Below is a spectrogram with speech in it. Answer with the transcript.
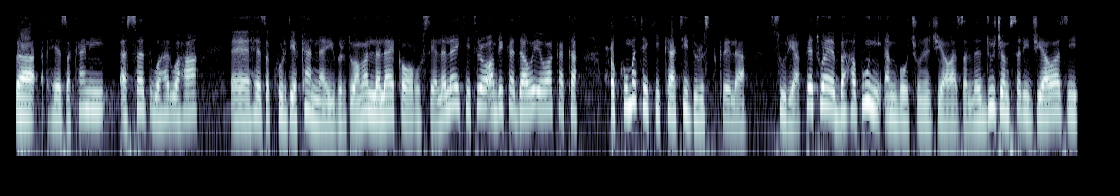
بە هێزەکانی ئەسەد و هەروەها هێزە کوردییەکان ناوی بردووە، ئەمە لەلایەکەوە ڕووسیا، لەلایەکی ترەوە ئەمریکا داوای ئەوەکا کە حکوومەتێکی کاتی دروست بکرێت لە سووریا، پێتوایە بە هەبوونی ئەم بۆچوونە جیاوازە لە دوو جەمسەری جیاوازی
